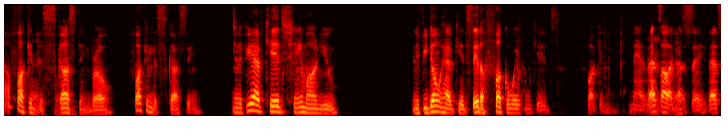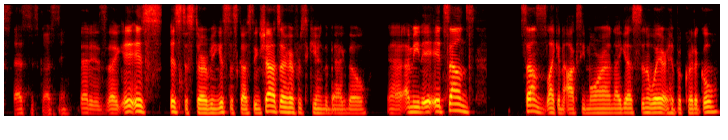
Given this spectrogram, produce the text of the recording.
how fucking predatory. disgusting, bro. Fucking disgusting. And if you have kids, shame on you. And if you don't have kids, stay the fuck away from kids. Fucking nasty. That's all I gotta That's- say. That's That's disgusting. that is like it, it's it's disturbing. It's disgusting. Shout out to her for securing the bag though. Yeah, I mean it, it sounds sounds like an oxymoron, I guess, in a way, or hypocritical.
